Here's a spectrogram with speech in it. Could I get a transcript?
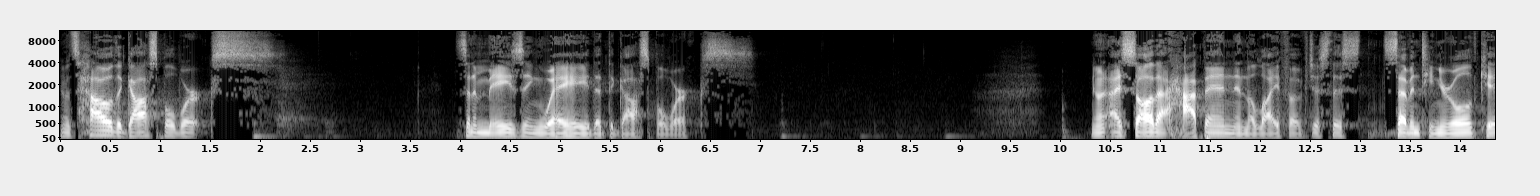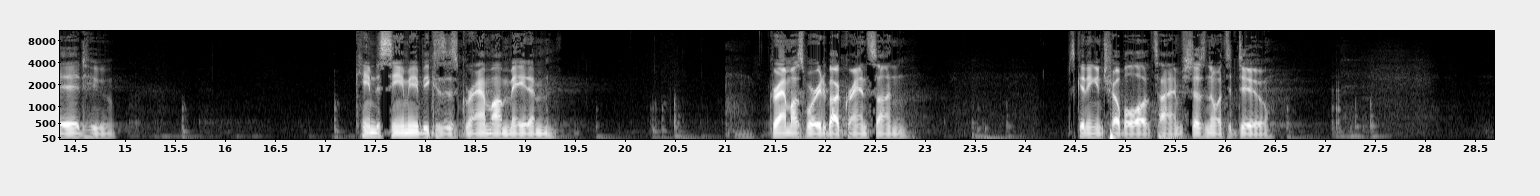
It's how the gospel works. It's an amazing way that the gospel works. You know, I saw that happen in the life of just this 17 year old kid who came to see me because his grandma made him. Grandma's worried about grandson He's getting in trouble all the time. She doesn't know what to do.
